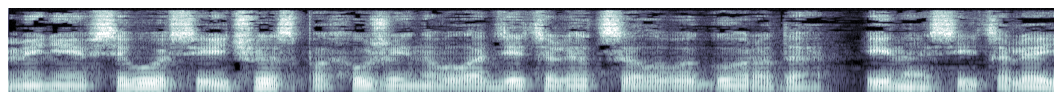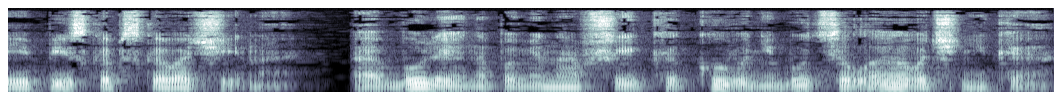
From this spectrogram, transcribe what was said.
Менее всего сейчас похожий на владетеля целого города и носителя епископского чина, а более напоминавший какого-нибудь лавочника,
